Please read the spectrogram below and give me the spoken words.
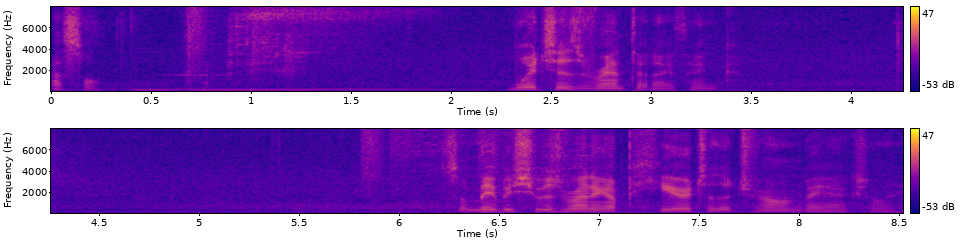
Vessel. Which is rented, I think. So maybe she was running up here to the drone bay, actually.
